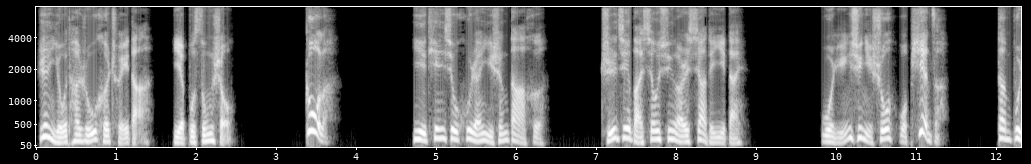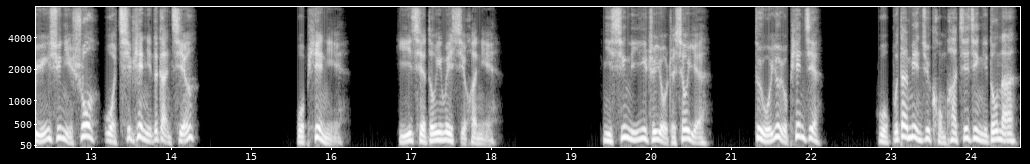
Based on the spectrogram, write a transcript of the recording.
任由他如何捶打也不松手。够了！叶天秀忽然一声大喝，直接把萧薰儿吓得一呆。我允许你说我骗子，但不允许你说我欺骗你的感情。我骗你，一切都因为喜欢你。你心里一直有着萧炎，对我又有偏见，我不戴面具恐怕接近你都难。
